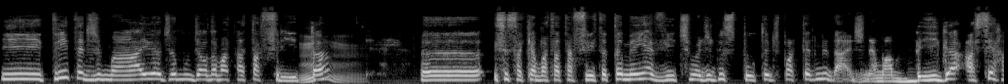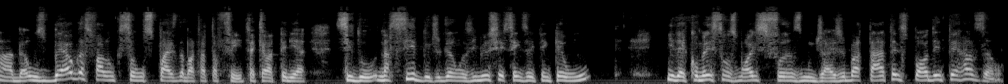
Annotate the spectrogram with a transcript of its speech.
e 30 de maio é o Dia Mundial da Batata Frita. Hum. Uh, e você sabe que a batata frita também é vítima de disputa de paternidade, né? Uma briga acirrada. Os belgas falam que são os pais da batata frita, que ela teria sido nascido, digamos, em 1681. E daí, como eles são os maiores fãs mundiais de batata, eles podem ter razão.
